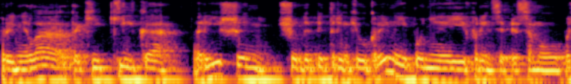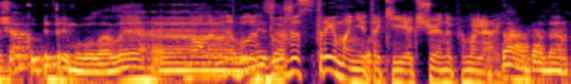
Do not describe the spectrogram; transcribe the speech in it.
прийняла такі кілька рішень щодо підтримки України. Японія її в принципі з самого початку підтримувала, але е, Ну але вони були за- дуже стримані, такі, якщо я не помиляюсь. так, так, так. Да,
